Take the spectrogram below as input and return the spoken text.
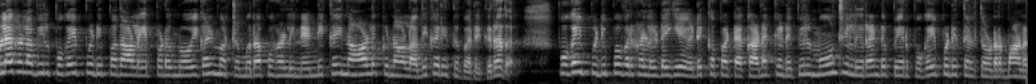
உலகளவில் புகைப்பிடிப்பதால் ஏற்படும் நோய்கள் மற்றும் இறப்புகளின் எண்ணிக்கை நாளுக்கு நாள் அதிகரித்து வருகிறது. புகைப்பிடிப்பவர்களிடையே எடுக்கப்பட்ட கணக்கெடுப்பில் மூன்றில் இரண்டு பேர் புகைப்பிடித்தல் தொடர்பான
